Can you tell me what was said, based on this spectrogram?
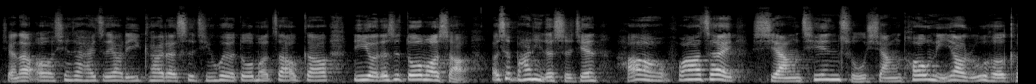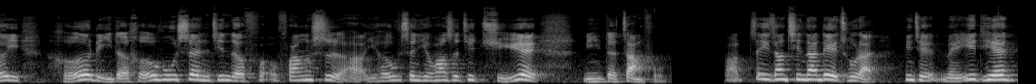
想到哦，现在孩子要离开的事情会有多么糟糕，你有的是多么少，而是把你的时间好好花在想清楚、想通，你要如何可以合理的、合乎圣经的方方式啊，以合乎圣经方式去取悦你的丈夫。把这一张清单列出来，并且每一天，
